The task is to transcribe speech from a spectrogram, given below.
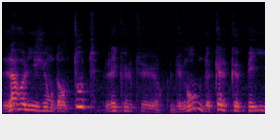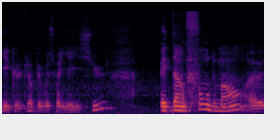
la religion dans toutes les cultures du monde, de quelques pays et cultures que vous soyez issus, est un fondement, euh,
